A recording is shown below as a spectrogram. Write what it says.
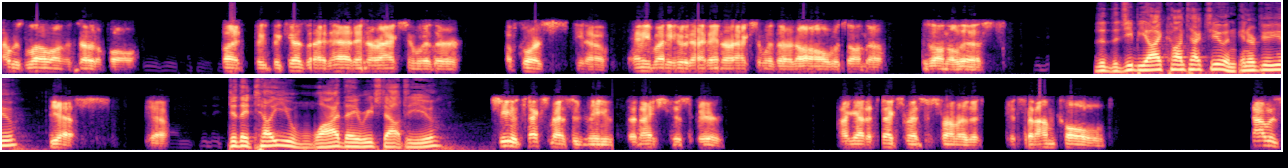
I was low on the totem pole. But because I had had interaction with her, of course, you know, anybody who'd had interaction with her at all was on the was on the list. Did the GBI contact you and interview you? Yes. Yeah. Did they tell you why they reached out to you? She had text messaged me the night she disappeared. I got a text message from her that it said, I'm cold. I was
